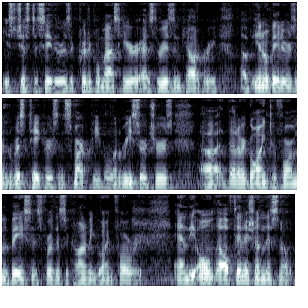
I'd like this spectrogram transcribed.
It's just to say there is a critical mass here, as there is in Calgary, of innovators and risk takers and smart people and researchers uh, that are going to form the basis for this economy going forward. And the only, I'll finish on this note.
